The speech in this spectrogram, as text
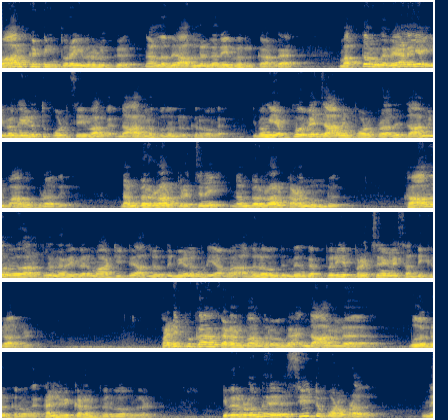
மார்க்கெட்டிங் துறை இவர்களுக்கு நல்லது அதில் நிறைய பேர் இருக்காங்க. மற்றவங்க வேலையை இவங்க இழுத்து போட்டு செய்வாங்க இந்த ஆறில் புதன் இருக்கிறவங்க. இவங்க எப்போவுமே ஜாமீன் போடக்கூடாது ஜாமீன் வாங்கக்கூடாது. நண்பர்களால் பிரச்சனை நண்பர்களால் கடன் உண்டு. காதல் விவகாரத்தில் நிறைய பேர் மாட்டிட்டு அதுலேருந்து மீள முடியாமல் அதில் வந்து மிகப்பெரிய பிரச்சனைகளை சந்திக்கிறார்கள். படிப்புக்காக கடன் வாங்குறவங்க இந்த ஆறில் புதன் இருக்கிறவங்க கல்வி கடன் பெறுபவர்கள். இவர்கள் வந்து சீட்டு போடக்கூடாது. இந்த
